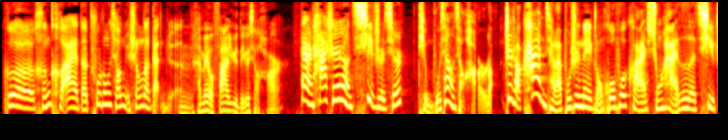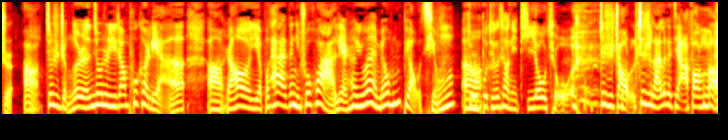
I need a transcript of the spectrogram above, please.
个很可爱的初中小女生的感觉。嗯，还没有发育的一个小孩儿。但是她身上气质其实挺不像小孩儿的，至少看起来不是那种活泼可爱熊孩子的气质啊，嗯就是整个人就是一张扑克脸啊，然后也不太爱跟你说话，脸上永远也没有什么表情，啊、就是不停向你提要求，这是找这是来了个甲方啊，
